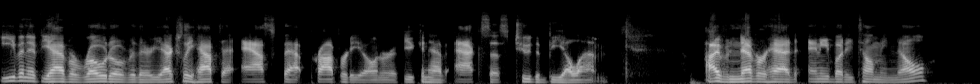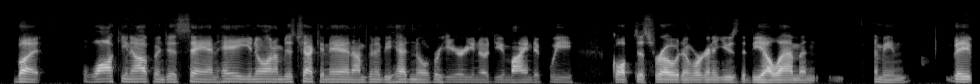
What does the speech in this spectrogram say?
even if you have a road over there, you actually have to ask that property owner if you can have access to the BLM. I've never had anybody tell me no, but walking up and just saying, "Hey, you know what? I'm just checking in. I'm going to be heading over here. You know, do you mind if we go up this road and we're going to use the BLM?" And I mean, they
